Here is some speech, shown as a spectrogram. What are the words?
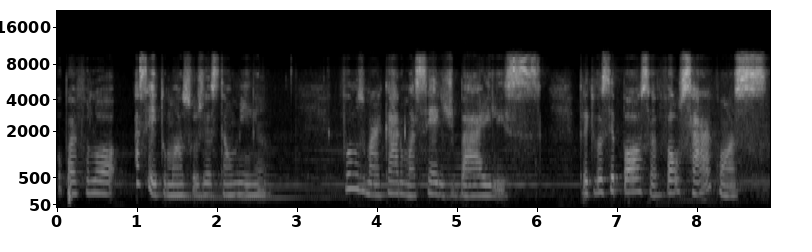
O pai falou: aceita uma sugestão minha. Vamos marcar uma série de bailes para que você possa valsar com as,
